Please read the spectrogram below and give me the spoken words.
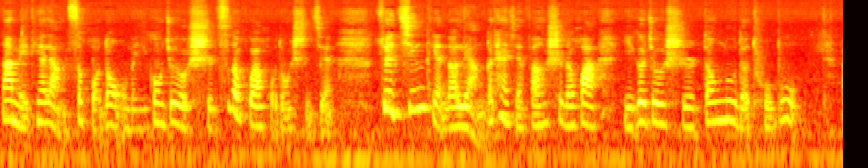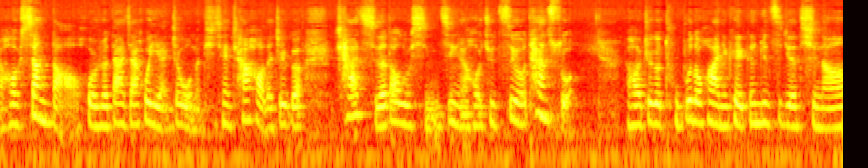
那每天两次活动，我们一共就有十次的户外活动时间。最经典的两个探险方式的话，一个就是登陆的徒步。然后向导或者说大家会沿着我们提前插好的这个插旗的道路行进，然后去自由探索。然后这个徒步的话，你可以根据自己的体能，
